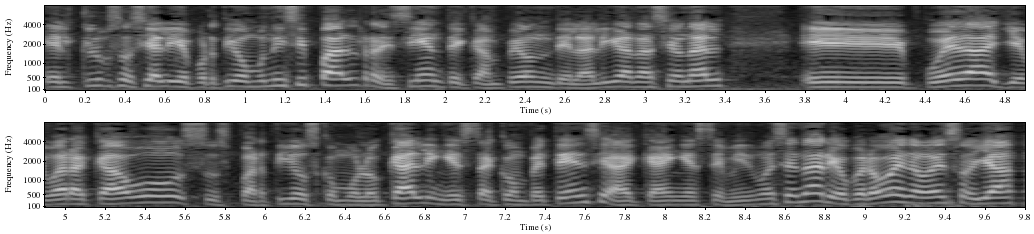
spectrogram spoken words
el Club Social y Deportivo Municipal, reciente campeón de la Liga Nacional, eh, pueda llevar a cabo sus partidos como local en esta competencia, acá en este mismo escenario. Pero bueno, eso ya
